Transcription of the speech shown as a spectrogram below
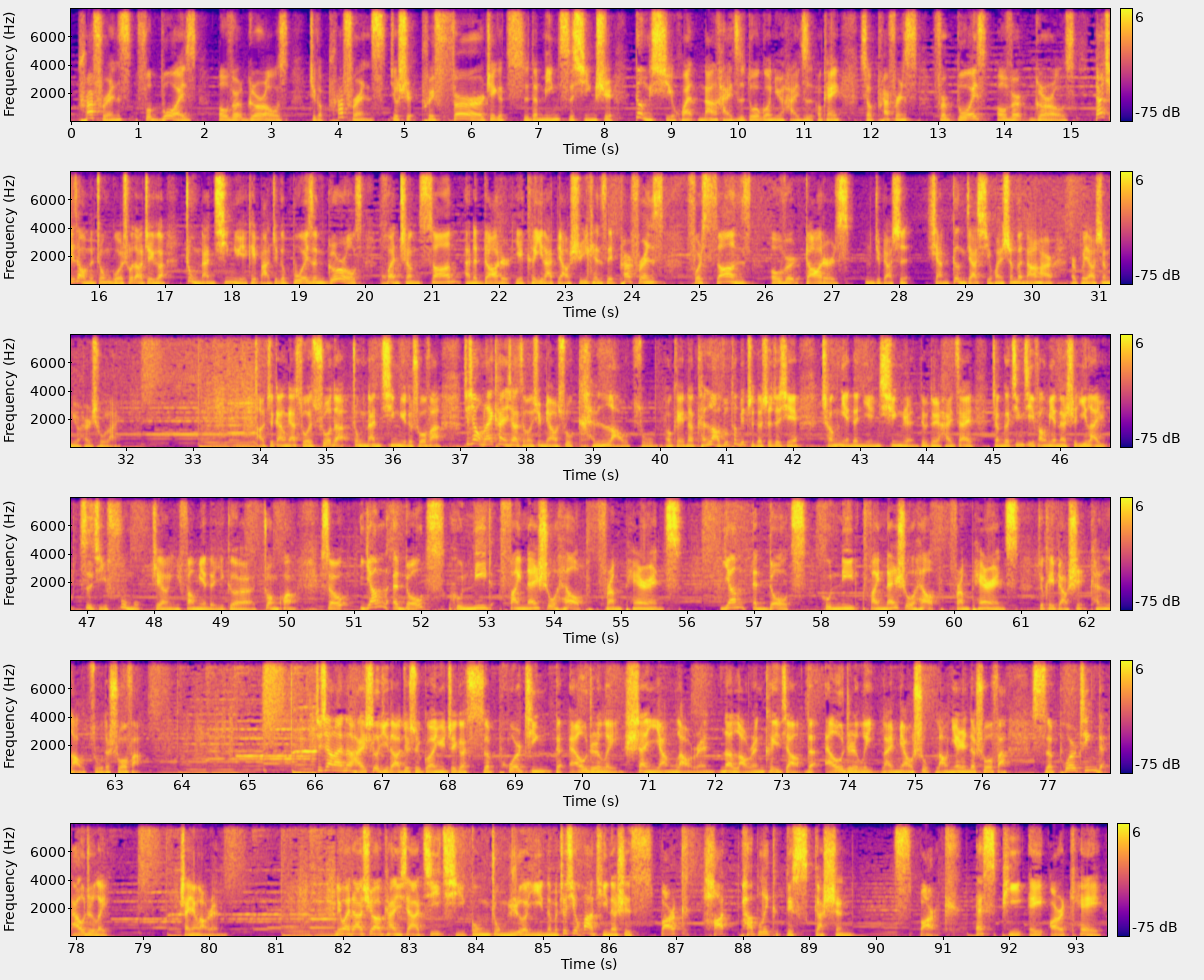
preference for boys over girls。这个 preference 就是 prefer 这个词的名词形式，更喜欢男孩子多过女孩子。OK，so preference。For boys over girls，当然，其实在我们中国说到这个重男轻女，也可以把这个 boys and girls 换成 son and daughter，也可以来表示。You can say preference for sons over daughters，嗯，就表示想更加喜欢生个男孩，而不要生女孩出来。 好，这刚刚所说的重男轻女的说法。接下来我们来看一下怎么去描述啃老族。OK，那啃老族特别指的是这些成年的年轻人，对不对？还在整个经济方面呢，是依赖于自己父母这样一方面的一个状况。So young adults who need financial help from parents. Young adults who need financial help from parents 就可以表示啃老族的说法。 接下来呢，还涉及到就是关于这个 supporting the elderly 赡养老人。那老人可以叫 the elderly 来描述老年人的说法，supporting the elderly 赡养老人。另外，大家需要看一下激起公众热议。那么这些话题呢是 spark hot public discussion，spark。Spark，s p a r k。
